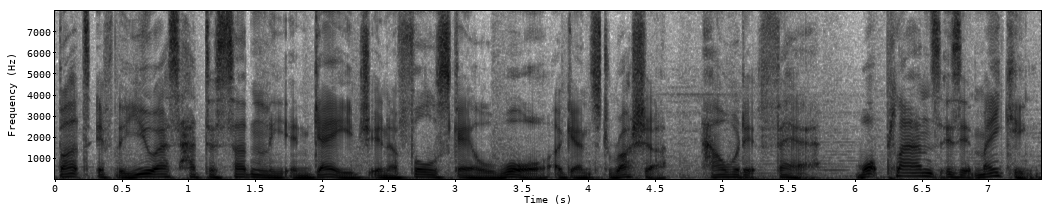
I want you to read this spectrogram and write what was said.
But if the US had to suddenly engage in a full-scale war against Russia, how would it fare? What plans is it making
